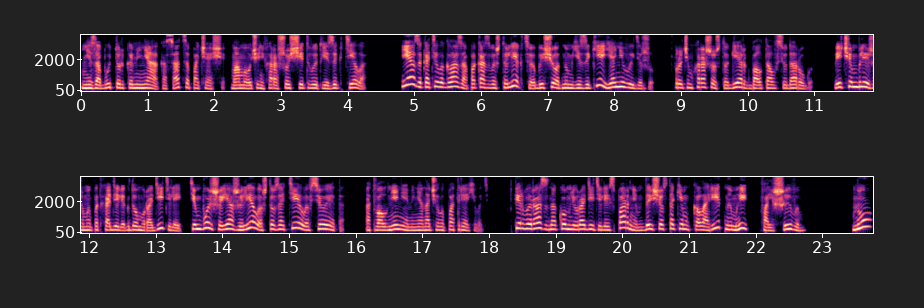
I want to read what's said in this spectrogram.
«Не забудь только меня касаться почаще. Мамы очень хорошо считывают язык тела». Я закатила глаза, показывая, что лекцию об еще одном языке я не выдержу. Впрочем, хорошо, что Герк болтал всю дорогу. Ведь чем ближе мы подходили к дому родителей, тем больше я жалела, что затеяла все это. От волнения меня начало потряхивать. В первый раз знакомлю родителей с парнем, да еще с таким колоритным и фальшивым. «Ну,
